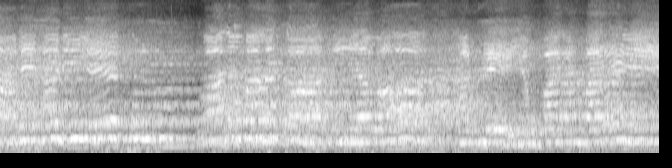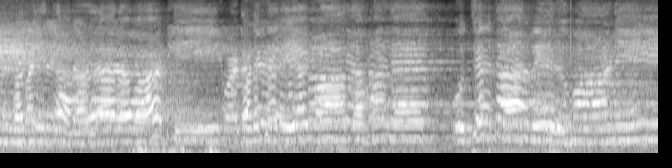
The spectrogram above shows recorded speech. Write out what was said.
உச்சத்தார் பெருமானே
